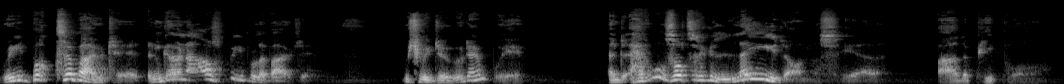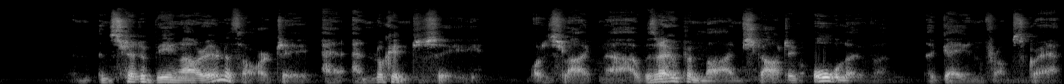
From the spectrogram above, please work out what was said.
read books about it and go and ask people about it, which we do, don't we? And have all sorts of things laid on us here by other people instead of being our own authority and, and looking to see what it's like now with an open mind, starting all over again from scratch.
